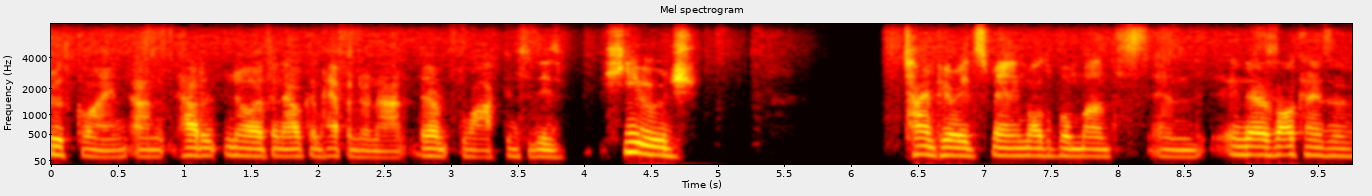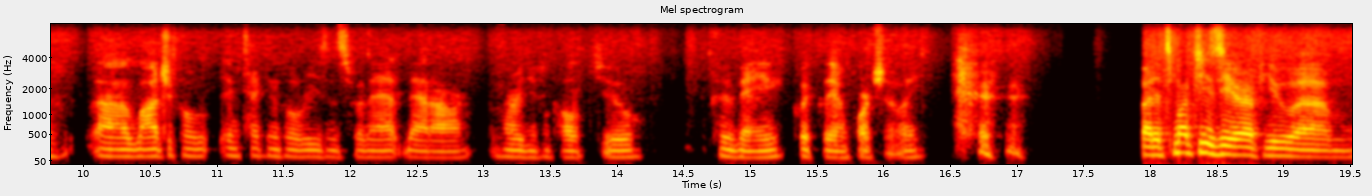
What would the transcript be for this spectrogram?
Truthcoin on how to know if an outcome happened or not. They're locked into these huge time periods spanning multiple months, and and there's all kinds of uh, logical and technical reasons for that that are very difficult to convey quickly, unfortunately. but it's much easier if you um,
